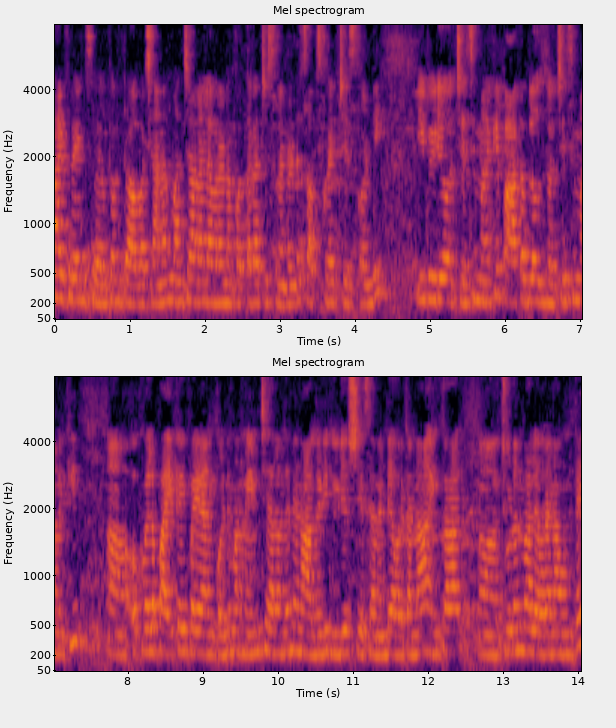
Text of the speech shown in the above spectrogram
Hi friends welcome to our channel. మన ఛానల్ ఎవరైనా కొత్తగా చూస్తున్నట్టుంటే సబ్స్క్రైబ్ చేసుకోండి. ఈ వీడియో వచ్చేసి మనకి పాత బ్లౌజులు వచ్చేసి మనకి ఒకవేళ పైకి అయిపోయాయి అనుకోండి మనం ఏం చేయాలంటే నేను ఆల్రెడీ వీడియోస్ చేశానండి. ఎవరికన్నా ఇంకా చూడని వాళ్ళు ఎవరైనా ఉంటే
